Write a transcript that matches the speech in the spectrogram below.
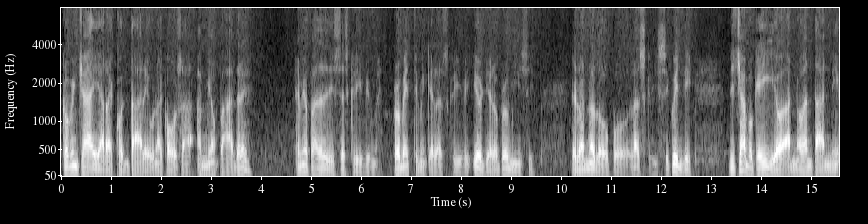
cominciai a raccontare una cosa a mio padre e mio padre disse scrivimi, promettimi che la scrivi. Io glielo promisi e l'anno dopo la scrissi. Quindi diciamo che io a 90 anni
